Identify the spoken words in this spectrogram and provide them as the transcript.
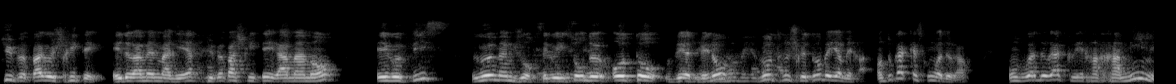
tu ne peux pas le shriter. Et de la même manière, tu ne peux pas shriter la maman et le fils le même jour. C'est ils sont de Auto Beno, l'autre Shrito En tout cas, qu'est-ce qu'on voit de là? On voit de là que les Rachamim,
